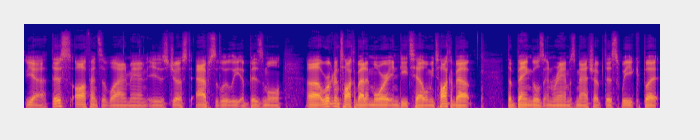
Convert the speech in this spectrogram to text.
Yeah, this offensive line, man, is just absolutely abysmal. Uh, we're going to talk about it more in detail when we talk about the Bengals and Rams matchup this week. But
